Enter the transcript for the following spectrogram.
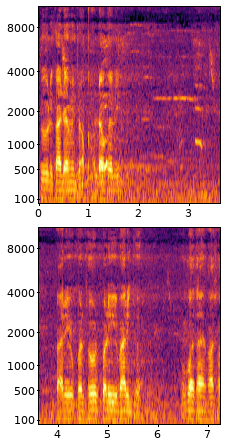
ધૂળ કાઢ્યા મિત્રો, ખાડો કરી. પારી ઉપર ધૂળ પડી ભારી ગયો ઊભો થાય પાછો.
